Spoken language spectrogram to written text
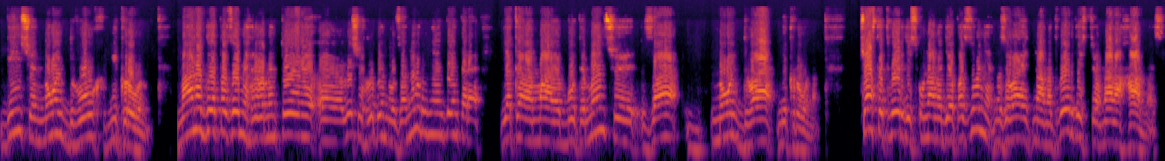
більше 0,2 мікрон. Нанодіапазон регламентує е, лише глибину занурення індентера, яка має бути меншою за 0,2 мікрона. Часто твердість у нанодіапазоні називають нанотвердістю, нанохарднес.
